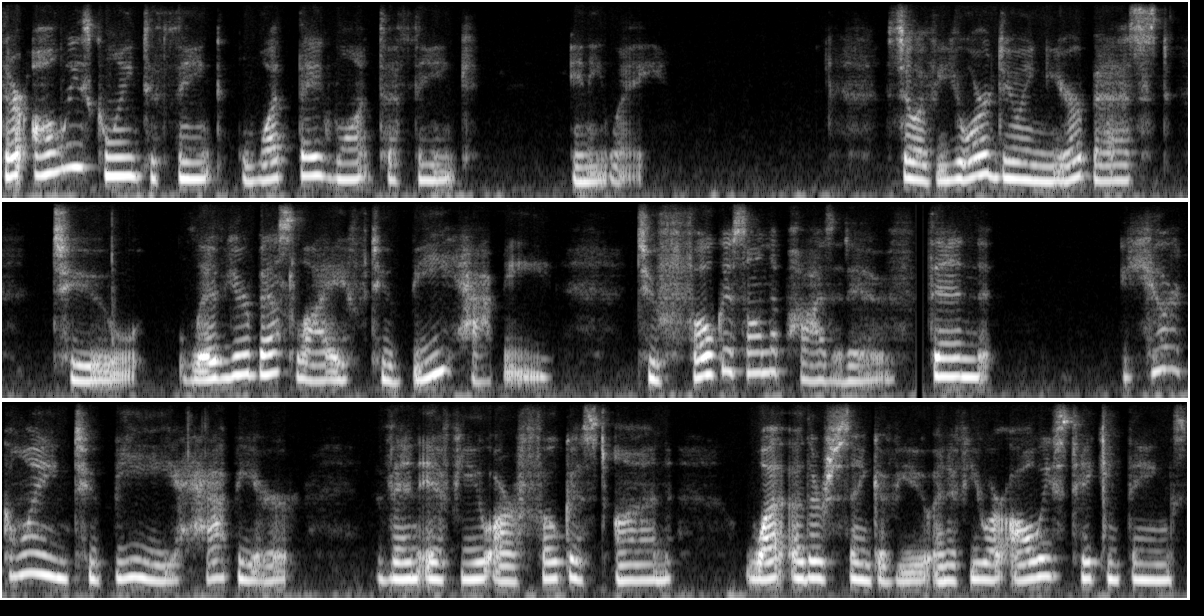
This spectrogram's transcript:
They're always going to think what they want to think anyway. So if you're doing your best to live your best life, to be happy, to focus on the positive, then you're going to be happier than if you are focused on what others think of you and if you are always taking things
